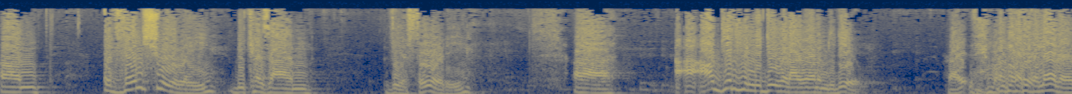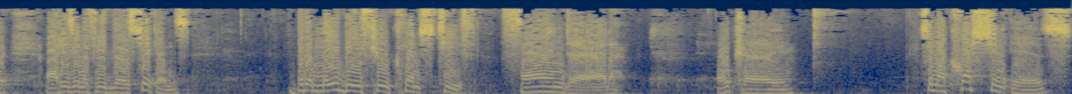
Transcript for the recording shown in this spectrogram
Um, eventually, because I'm the authority, uh, I'll get him to do what I want him to do. Right? One way or another, uh, he's going to feed those chickens. But it may be through clenched teeth. Fine, Dad. Okay. So my question is,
